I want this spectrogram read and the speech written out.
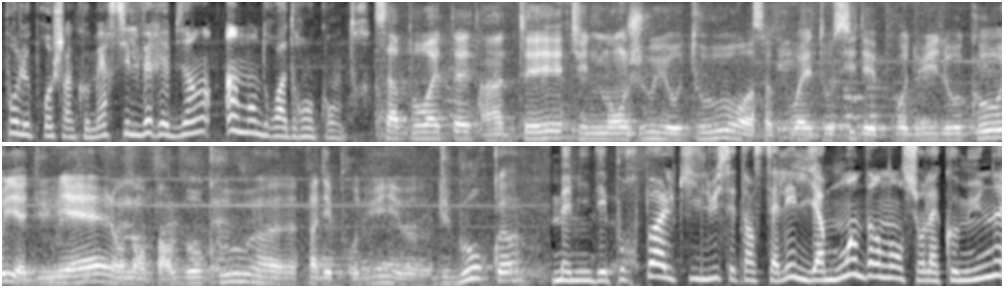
Pour le prochain commerce, il verrait bien un endroit de rencontre. Ça pourrait être un thé, une manjouille autour, ça pourrait être aussi des produits locaux, il y a du miel, on en parle beaucoup, euh, enfin des produits euh, du bourg quoi. Même idée pour Paul qui lui s'est installé il y a moins d'un an sur la commune.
